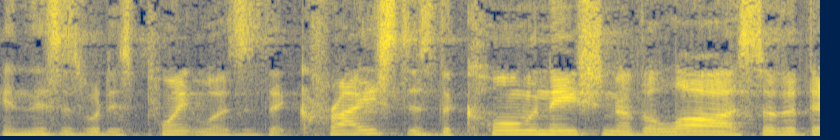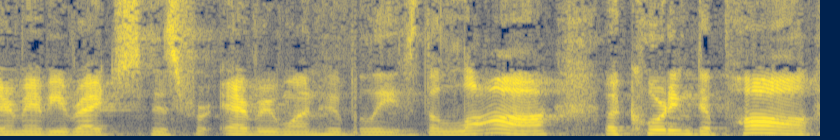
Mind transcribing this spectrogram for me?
And this is what his point was is that Christ is the culmination of the law so that there may be righteousness for everyone who believes. The law, according to Paul,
